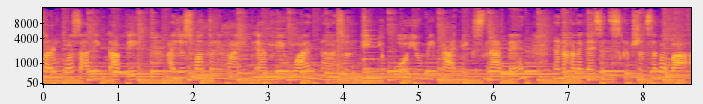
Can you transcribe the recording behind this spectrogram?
Start po sa ating topic, I just want to remind everyone na sundin niyo po yung mechanics natin na nakalagay sa description sa baba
